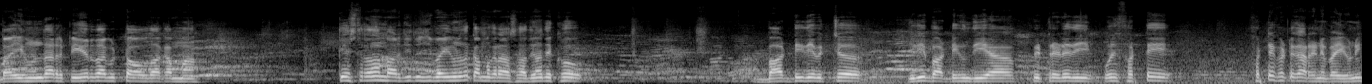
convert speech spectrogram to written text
ਬਾਈ ਹੁਣ ਦਾ ਰਿਪੇਅਰ ਦਾ ਵੀ ਟੌਪ ਦਾ ਕੰਮ ਆ। ਕਿਸ ਤਰ੍ਹਾਂ ਦਾ ਮਰਜ਼ੀ ਤੁਸੀਂ ਬਾਈ ਹੁਣ ਦਾ ਕੰਮ ਕਰਾ ਸਕਦੇ ਹੋ? ਦੇਖੋ। ਬਾਡੀ ਦੇ ਵਿੱਚ ਜਿਹਦੀ ਬਾਡੀ ਹੁੰਦੀ ਆ ਪਿੱਟ ਰੇੜੇ ਦੀ, ਉਹ 'ਚ ਫੱਟੇ ਫੱਟੇ ਫਿੱਟ ਕਰ ਰਹੇ ਨੇ ਬਾਈ ਹੁਣੀ।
